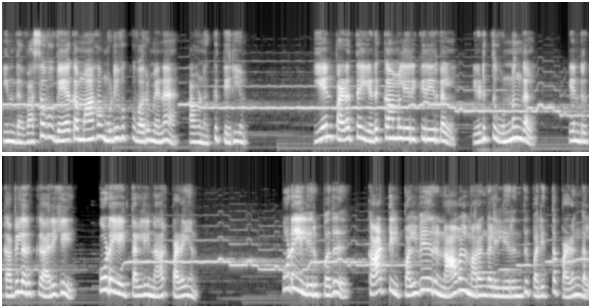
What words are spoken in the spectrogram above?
இந்த வசவு வேகமாக முடிவுக்கு வரும் என அவனுக்கு தெரியும். ஏன் பழத்தை எடுக்காமல் இருக்கிறீர்கள்? எடுத்து உண்ணுங்கள் என்று கபிலருக்கு அருகில் கூடையை தள்ளினார் பழையன். கூடையில் இருப்பது காட்டில் பல்வேறு நாவல் மரங்களில் இருந்து பறித்த பழங்கள்.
